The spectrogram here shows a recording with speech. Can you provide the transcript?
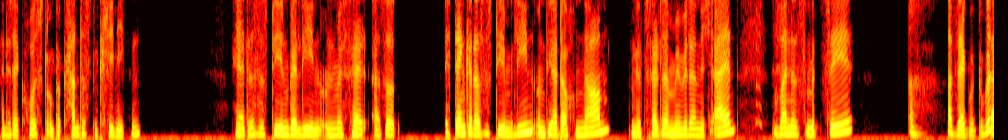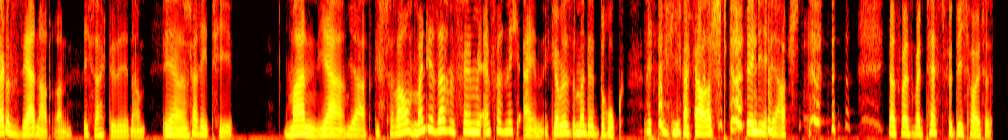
Eine der größten und bekanntesten Kliniken. Ja, das ist die in Berlin. Und mir fällt, also ich denke, das ist die in Berlin und die hat auch einen Namen. Und jetzt fällt er mir wieder nicht ein. Und wenn es mit C. Ah, sehr gut. Du bist sehr nah dran. Ich sag dir den Namen. Ja. Charité. Mann, ja. Ja, die Warum? Manche Sachen fällen mir einfach nicht ein. Ich glaube, das ist immer der Druck, der herrscht. Der die herrscht. Das war jetzt mein Test für dich heute.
